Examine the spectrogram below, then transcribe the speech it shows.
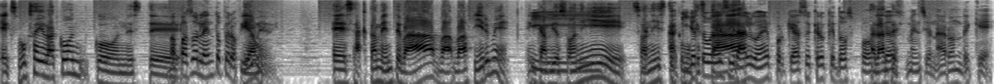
Xbox ahí va con, con este... Va paso lento, pero firme. exactamente, va, va, va firme. En cambio, Sony, Sony está Aquí yo te voy a decir algo, ¿eh? porque hace creo que dos podcasts mencionaron de que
